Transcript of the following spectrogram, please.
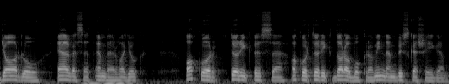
gyarló, elveszett ember vagyok, akkor törik össze, akkor törik darabokra minden büszkeségem,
